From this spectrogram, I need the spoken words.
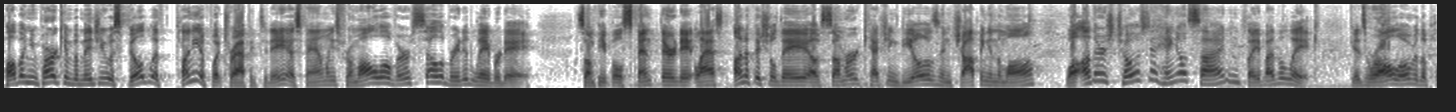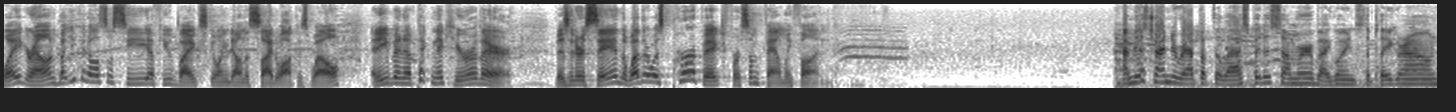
Paul Bunyan Park in Bemidji was filled with plenty of foot traffic today as families from all over celebrated Labor Day. Some people spent their day, last unofficial day of summer catching deals and shopping in the mall, while others chose to hang outside and play by the lake. Kids were all over the playground, but you could also see a few bikes going down the sidewalk as well, and even a picnic here or there. Visitors say the weather was perfect for some family fun. I'm just trying to wrap up the last bit of summer by going to the playground,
